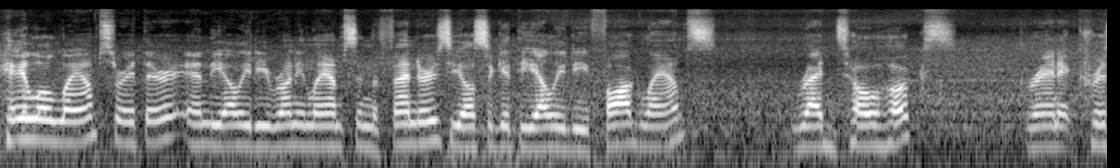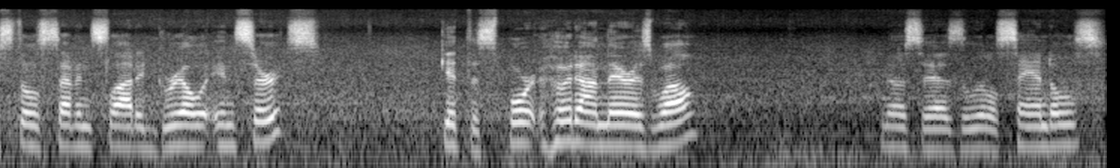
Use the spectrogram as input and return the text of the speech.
halo lamps right there and the LED running lamps in the fenders. You also get the LED fog lamps, red tow hooks, granite crystal seven slotted grill inserts, Get the sport hood on there as well. Notice it has the little sandals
